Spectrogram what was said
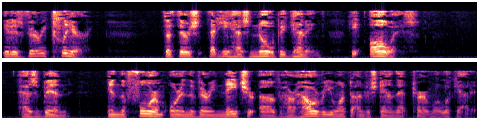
it is very clear that there's that he has no beginning. He always has been in the form or in the very nature of, or however you want to understand that term, we'll look at it.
